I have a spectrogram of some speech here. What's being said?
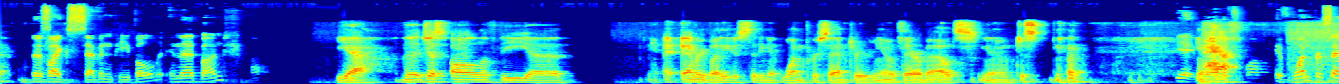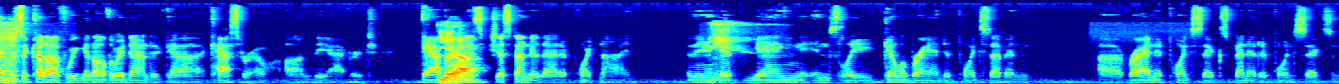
There's like seven people in that bunch. yeah. The just all of the uh, everybody who's sitting at one percent or you know thereabouts. You know, just Yeah, Yeah. well, if one percent is a cutoff, we get all the way down to uh, Castro on the average. Gabbard Yeah. is just under that at 0.9. and then you get Yang, Inslee, Gillibrand at 0.7, uh, Ryan at 0.6, Bennet at 0.6, and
